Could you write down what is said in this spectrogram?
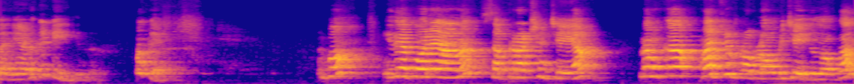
തന്നെയാണ് കിട്ടിയിരിക്കുന്നത്. ഓക്കെ അപ്പോൾ ഇതേപോലെയാണ് സബ്ട്രാക്ഷൻ ചെയ്യാം. നമുക്ക് മറ്റൊരു പ്രോബ്ലം കൂടി ചെയ്തു നോക്കാം.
